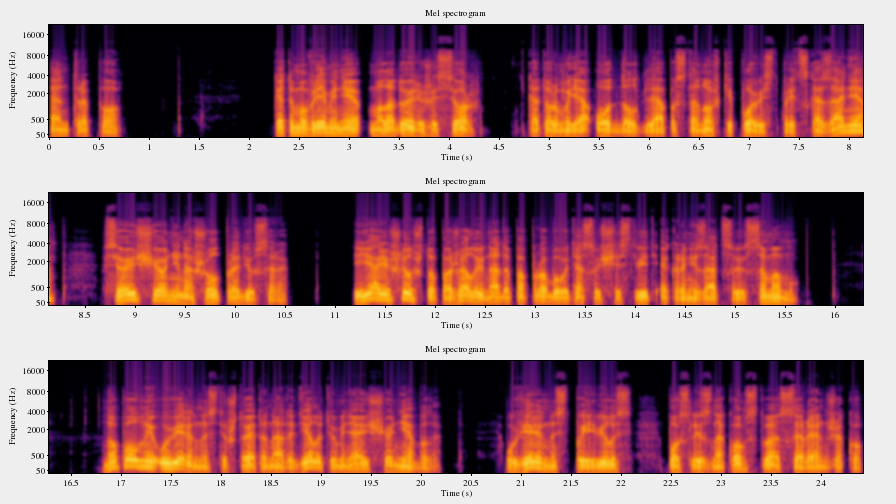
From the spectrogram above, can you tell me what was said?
«Энтрепо». К этому времени молодой режиссер, которому я отдал для постановки повесть предсказания, все еще не нашел продюсера. И я решил, что, пожалуй, надо попробовать осуществить экранизацию самому но полной уверенности, что это надо делать, у меня еще не было. Уверенность появилась после знакомства с Эрен Жакоб.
